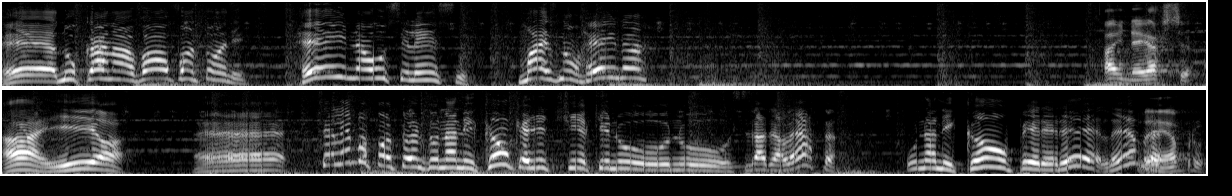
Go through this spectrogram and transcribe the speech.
É, no carnaval, Fantoni, reina o silêncio, mas não reina... A inércia. Aí, ó. É... Você lembra, Fantoni, do Nanicão que a gente tinha aqui no, no Cidade Alerta? O Nanicão, o Pererê, lembra? Lembro.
